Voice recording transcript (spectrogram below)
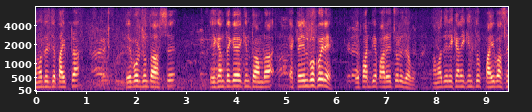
আমাদের যে পাইপটা, এ পর্যন্ত আসছে। এখান থেকে কিন্তু আমরা একটা এলবো করে এ পার দিয়ে পার হয়ে চলে যাব। আমাদের এখানে কিন্তু পাইপ আছে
